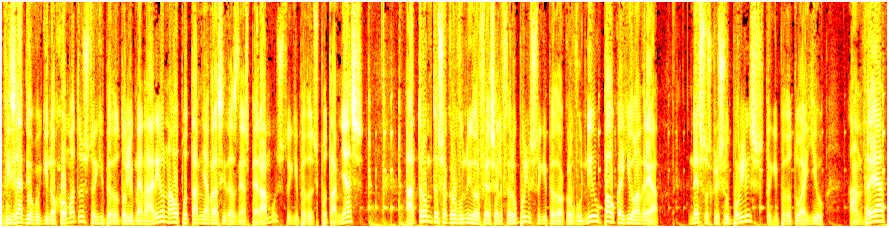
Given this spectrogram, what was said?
Βυζάντιο Κοκκίνο Χώματος στο γήπεδο των Λιμεναρίων. Αό Ποτάμια Βρασίδας Νέας Περάμους στο γήπεδο της Ποταμιάς. Ατρόμητος Ακροβουνίου Ορφέας Ελευθερούπολης στο γήπεδο Ακροβουνίου. Πάο Καγίου Ανδρέα Νέστος Χρυσούπολης στο γήπεδο του Αγίου Ανδρέα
